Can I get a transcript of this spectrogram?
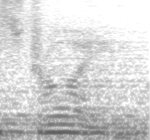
Destroyed.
